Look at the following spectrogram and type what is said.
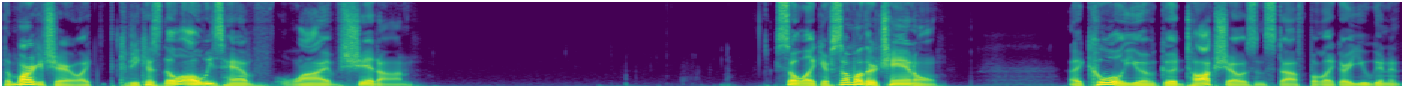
the market share, like because they'll always have live shit on. So like if some other channel like cool, you have good talk shows and stuff, but like are you going to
